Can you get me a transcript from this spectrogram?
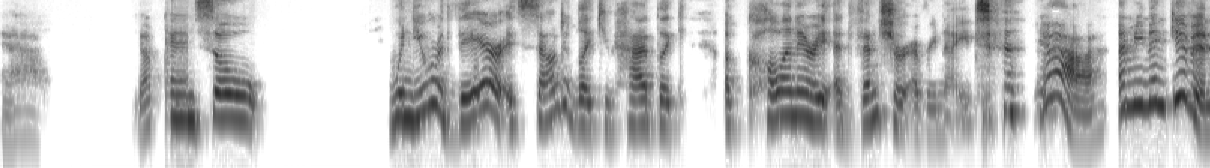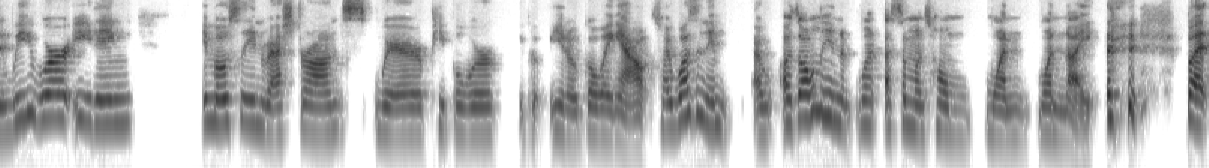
Yeah. Yep. And so when you were there, it sounded like you had like a culinary adventure every night. yeah. I mean, and given we were eating mostly in restaurants where people were you know going out so i wasn't in i was only in one, uh, someone's home one one night but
